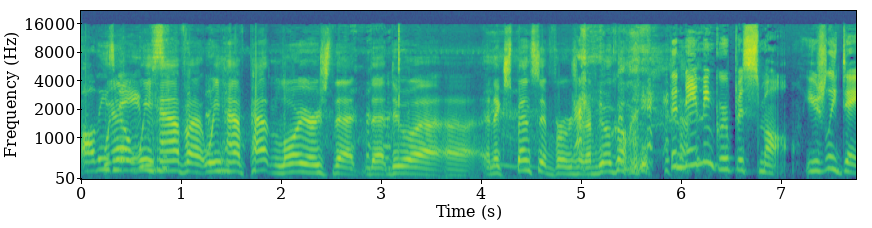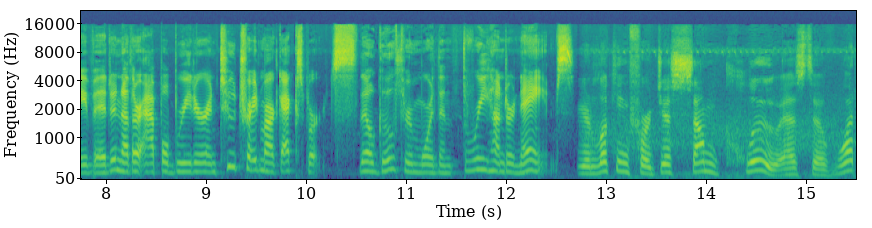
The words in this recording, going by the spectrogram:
all these well, names? we have uh, we have patent lawyers that, that do a, a, an expensive version of Googling. The naming group is small, usually David, another apple breeder, and two trademark experts. They'll go through more than 300 names. You're looking for just some clue as to what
